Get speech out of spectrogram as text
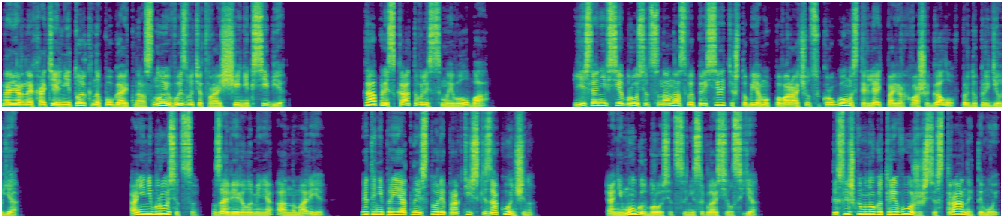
Наверное, хотели не только напугать нас, но и вызвать отвращение к себе. Капли скатывались с моего лба. «Если они все бросятся на нас, вы присядьте, чтобы я мог поворачиваться кругом и стрелять поверх ваших голов», — предупредил я. «Они не бросятся», — заверила меня Анна-Мария. Эта неприятная история практически закончена. Они могут броситься, не согласился я. Ты слишком много тревожишься, странный ты мой.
